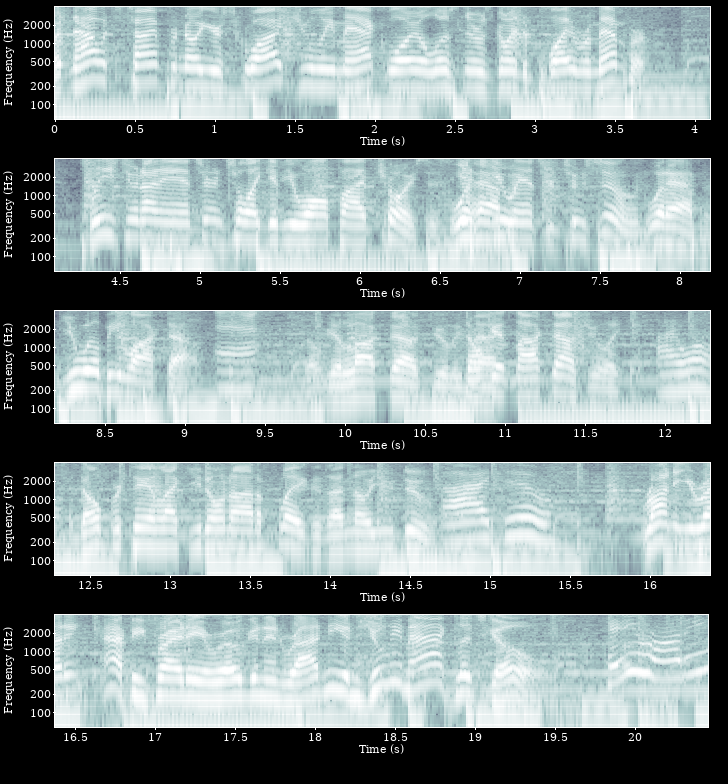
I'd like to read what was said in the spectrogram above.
But now it's time for Know Your Squad. Julie Mack, loyal listener, is going to play. Remember, please do not answer until I give you all five choices. What if you answer too soon, What happens? you will be locked out. Eh. Don't get locked out, Julie. Don't Mack. get locked out, Julie. I won't. And Don't pretend like you don't know how to play, because I know you do. I do. Ronnie, you ready? Happy Friday, Roggin and Rodney and Julie Mack. Let's go. Hey, Ronnie.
